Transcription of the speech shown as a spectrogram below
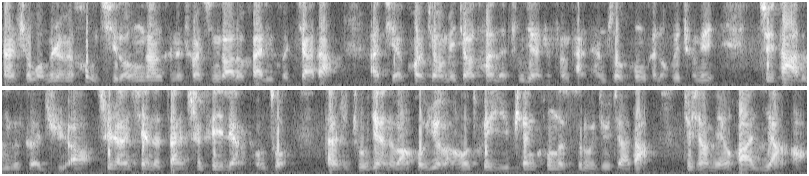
但是我们认为后期螺纹钢可能创新高的概率会加大，而铁矿、焦煤、焦炭呢，逐渐是逢反弹做空，可能会成为最大的一个格局啊。虽然现在暂时可以两头做，但是逐渐的往后越往后推移，偏空的思路就加大，就像棉花一样啊。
